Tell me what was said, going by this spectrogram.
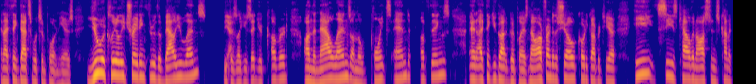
And I think that's what's important here is you were clearly trading through the value lens Yeah. because, like you said, you're covered on the now lens on the points end of things. And I think you got good players. Now, our friend of the show, Cody Carpentier, he sees Calvin Austin's kind of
